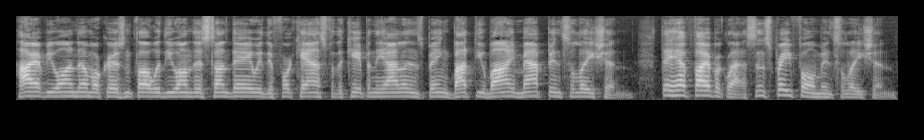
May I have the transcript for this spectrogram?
Hi everyone, Mark Rosenthal with you on this Sunday with your forecast for the Cape and the Islands being brought to you by MAP Insulation. They have fiberglass and spray foam insulation,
